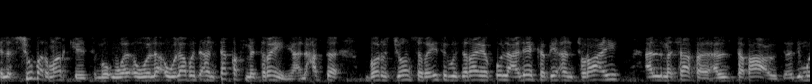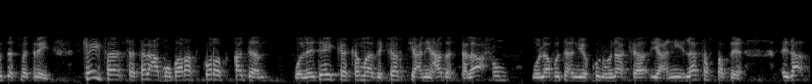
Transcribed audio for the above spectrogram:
إلى السوبر ماركت ولا, بد أن تقف مترين. يعني حتى بوريس جونسون رئيس الوزراء يقول عليك بأن تراعي المسافة التباعد لمدة مترين. كيف ستلعب مباراة كرة قدم ولديك كما ذكرت يعني هذا التلاحم؟ ولا بد أن يكون هناك يعني لا تستطيع. إذا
